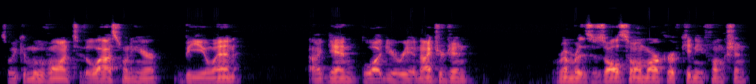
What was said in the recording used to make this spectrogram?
So we can move on to the last one here, BUN. Again, blood urea nitrogen. Remember, this is also a marker of kidney function.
